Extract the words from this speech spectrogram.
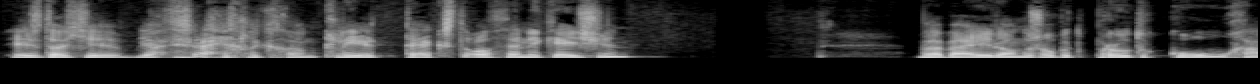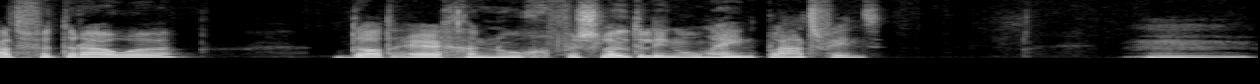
is dat je, ja, het is eigenlijk gewoon clear text authentication. Waarbij je dan dus op het protocol gaat vertrouwen dat er genoeg versleuteling omheen plaatsvindt. Hmm.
